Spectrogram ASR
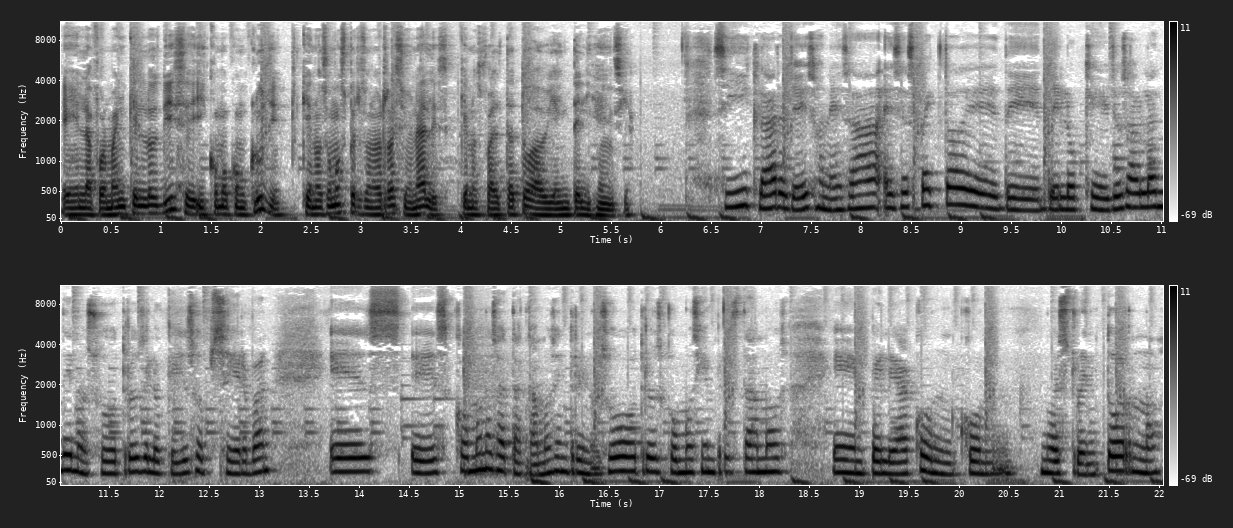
en la forma en que él los dice y cómo concluye, que no somos personas racionales, que nos falta todavía inteligencia. Sí, claro, Jason, esa, ese aspecto de, de, lo que ellos hablan de nosotros, de lo que ellos observan, es, es cómo nos atacamos entre nosotros, cómo siempre estamos en pelea con, con nuestro entorno,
